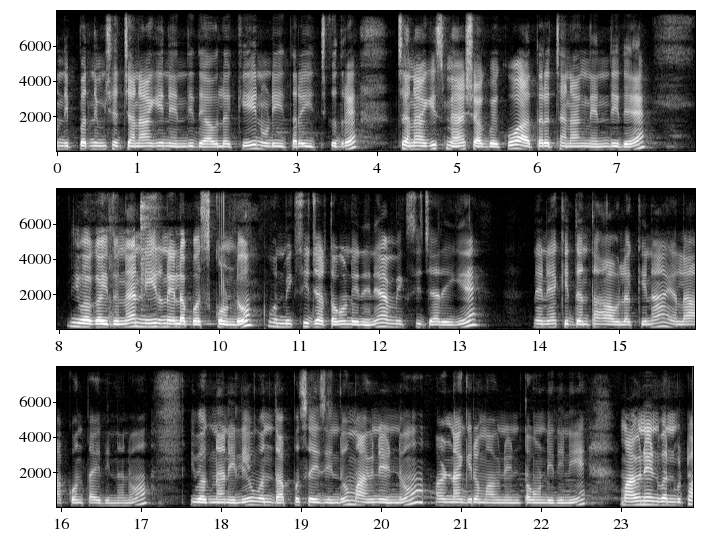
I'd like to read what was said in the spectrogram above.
ಒಂದು ಇಪ್ಪತ್ತು ನಿಮಿಷ ಚೆನ್ನಾಗಿ ನೆಂದಿದೆ ಅವಲಕ್ಕಿ. ನೋಡಿ ಈ ಥರ ಇಚ್ಕಿದ್ರೆ ಚೆನ್ನಾಗಿ ಸ್ಮ್ಯಾಶ್ ಆಗಬೇಕು, ಆ ಥರ ಚೆನ್ನಾಗಿ ನೆಂದಿದೆ. ಇವಾಗ ಇದನ್ನು ನೀರನ್ನೆಲ್ಲ ಬಸ್ಕೊಂಡು ಒಂದು ಮಿಕ್ಸಿ ಜಾರ್ ತೊಗೊಂಡಿದ್ದೀನಿ. ಆ ಮಿಕ್ಸಿ ಜಾರಿಗೆ ನೆನೆ ಹಾಕಿದ್ದಂತಹ ಅವಲಕ್ಕಿನ ಎಲ್ಲ ಹಾಕ್ಕೊತಾ ಇದ್ದೀನಿ ನಾನು. ಇವಾಗ ನಾನಿಲ್ಲಿ ಒಂದು ದಪ್ಪ ಸೈಜಿಂದು ಮಾವಿನ ಹಣ್ಣು ಹಣ್ಣಾಗಿರೋ ಮಾವಿನ ಹಣ್ಣು ತೊಗೊಂಡಿದ್ದೀನಿ. ಮಾವಿನ ಹಣ್ಣು ಬಂದ್ಬಿಟ್ಟು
